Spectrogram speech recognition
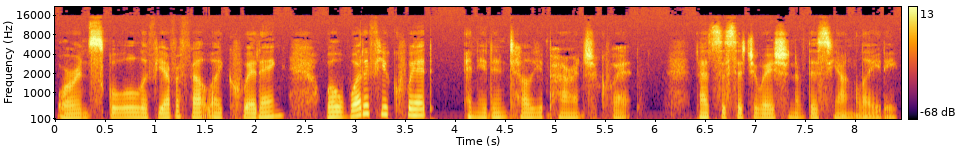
or in school if you ever felt like quitting. Well, what if you quit and you didn't tell your parents you quit? That's the situation of this young lady.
